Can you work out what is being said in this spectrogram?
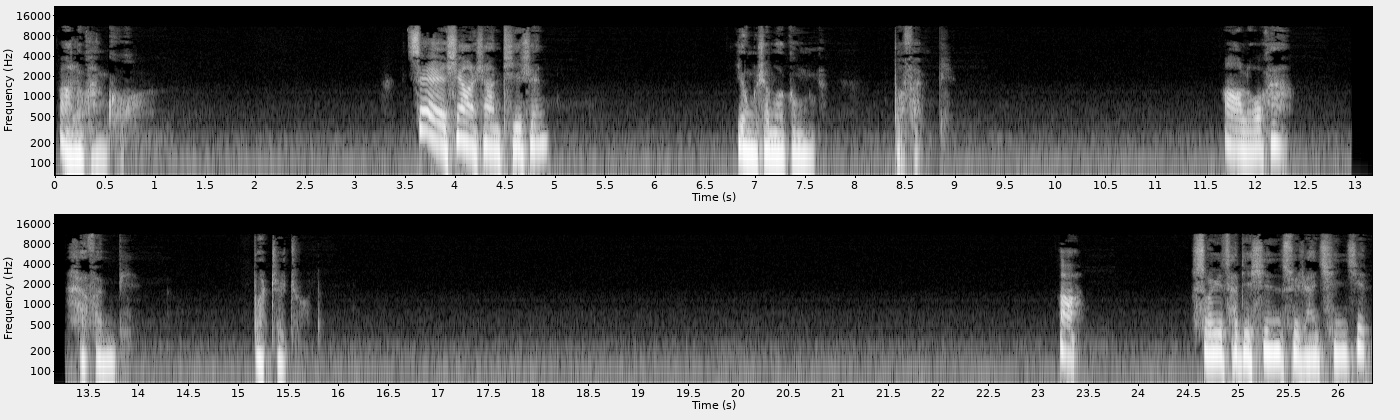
阿罗汉果再向上提升，用什么功能？不分别。阿罗汉还分别不执着了啊，所以他的心虽然清净，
